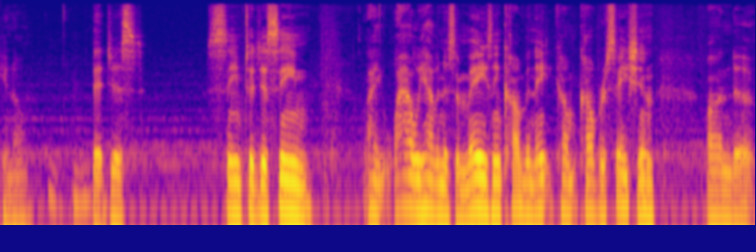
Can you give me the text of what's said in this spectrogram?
you know, that just seem to just seem like wow, we having this amazing combina- com- conversation on the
